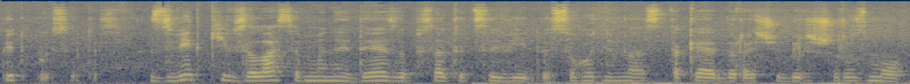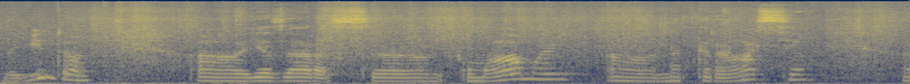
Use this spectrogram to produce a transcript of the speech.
підписуйтесь. Звідки взялася в мене ідея записати це відео? Сьогодні в нас таке, до речі, більш розмовне відео. Я зараз е, у мами е, на терасі. Е,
